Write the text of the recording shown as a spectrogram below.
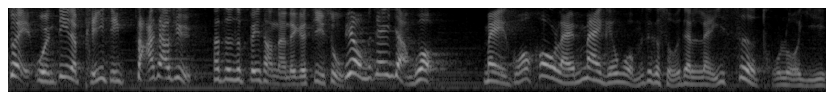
对，稳定的平行砸下去，那这是非常难的一个技术。因为我们之前讲过。美国后来卖给我们这个所谓的镭射陀螺仪，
